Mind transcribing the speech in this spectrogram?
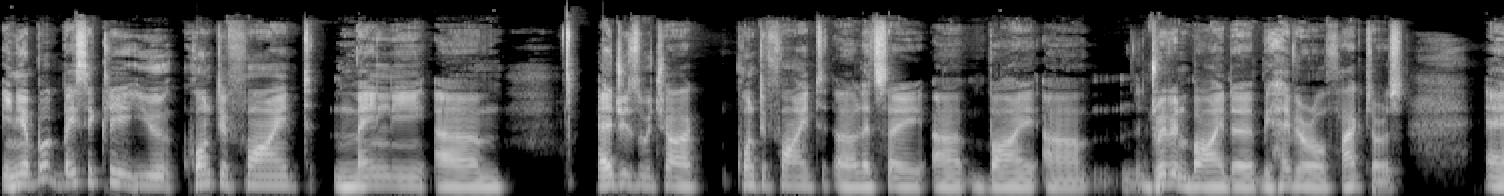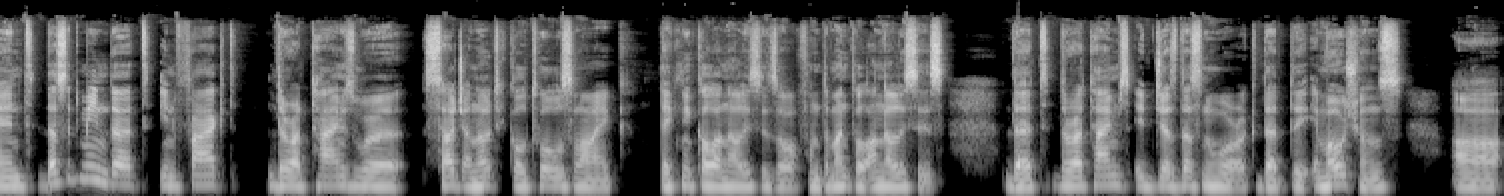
In your book, basically, you quantified mainly um, edges which are quantified, uh, let's say, uh, by um, driven by the behavioral factors. And does it mean that, in fact, there are times where such analytical tools like technical analysis or fundamental analysis, that there are times it just doesn't work, that the emotions are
